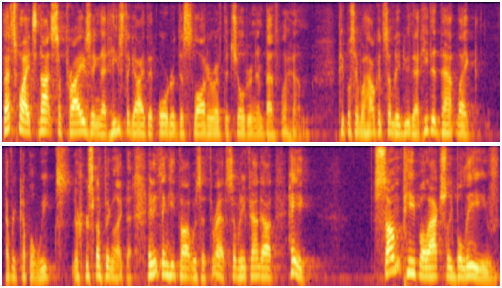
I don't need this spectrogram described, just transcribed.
That's why it's not surprising that he's the guy that ordered the slaughter of the children in Bethlehem. People say, well, how could somebody do that? He did that like every couple weeks or something like that. Anything he thought was a threat. So when he found out, hey, some people actually believe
